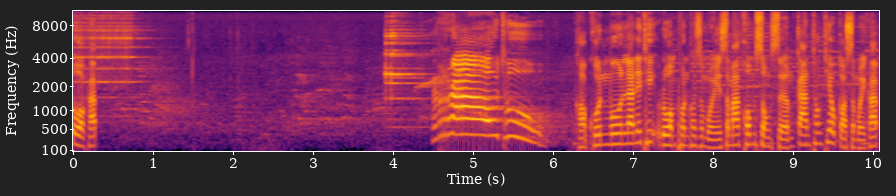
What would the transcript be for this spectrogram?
ตัวครับ round two ขอบคุณมูลและนิธิรวมพลคนสมุยสมาคมส่งเสริมการท่องเที่ยวเกาะสมุยครับ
